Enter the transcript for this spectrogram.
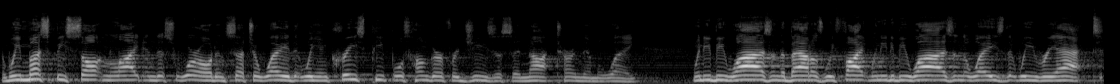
And we must be salt and light in this world in such a way that we increase people's hunger for Jesus and not turn them away. We need to be wise in the battles we fight. We need to be wise in the ways that we react.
